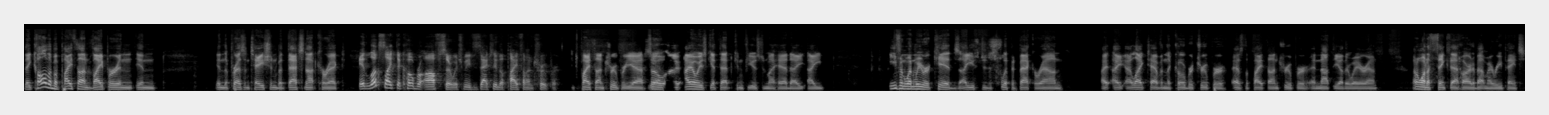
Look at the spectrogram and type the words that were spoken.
They called him a Python Viper in in in the presentation, but that's not correct. It looks like the Cobra officer, which means it's actually the Python trooper. It's Python Trooper, yeah. So I, I always get that confused in my head. I, I even when we were kids, I used to just flip it back around. I, I, I liked having the Cobra Trooper as the Python Trooper and not the other way around. I don't want to think that hard about my repaints.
